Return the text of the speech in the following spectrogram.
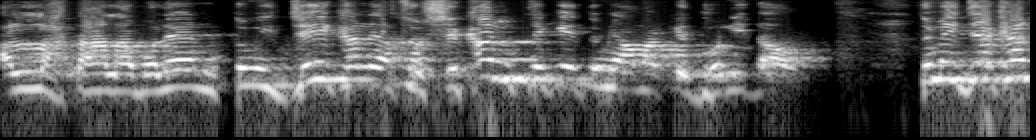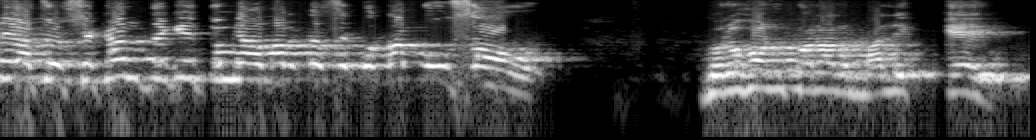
আল্লাহ তাআলা বলেন, তুমি যেখানে আছো সেখান থেকে তুমি আমাকে ধ্বনি দাও। তুমি যেখানে আছো সেখান থেকে তুমি আমার কাছে কথা পৌঁছাও। গ্রহণ করার মালিক কে?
